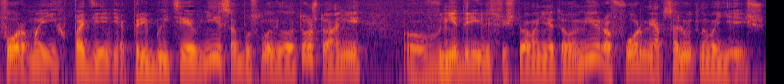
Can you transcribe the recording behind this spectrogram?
форма их падения, прибытия вниз обусловила то, что они внедрили существование этого мира в форме абсолютного ейш,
